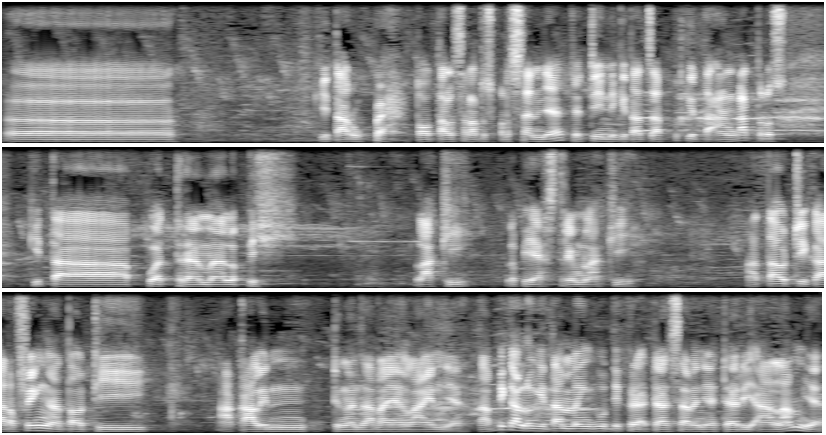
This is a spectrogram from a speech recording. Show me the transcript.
eh, kita rubah total 100% ya. Jadi ini kita cabut kita angkat terus kita buat drama lebih lagi lebih ekstrim lagi. Atau di carving atau di akalin dengan cara yang lain ya. Tapi kalau kita mengikuti gerak dasarnya dari alam ya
